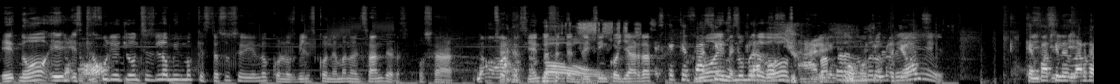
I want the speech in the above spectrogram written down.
Eh, no, eh, No. es que Julio Jones es lo mismo que está sucediendo con los Bills con Emmanuel Sanders. O sea, No, 775 yardas. Es que qué fácil No es número mezclamos 2, a va para como número Julio Jones. 3. Qué Y- fácil y- es dar de,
